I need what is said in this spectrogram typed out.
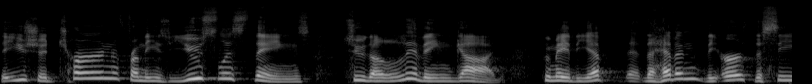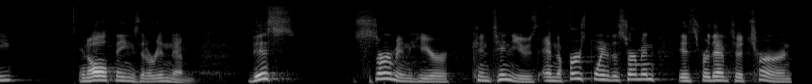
that you should turn from these useless things to the living God, who made the, the heaven, the earth, the sea, and all things that are in them. This sermon here continues, and the first point of the sermon is for them to turn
